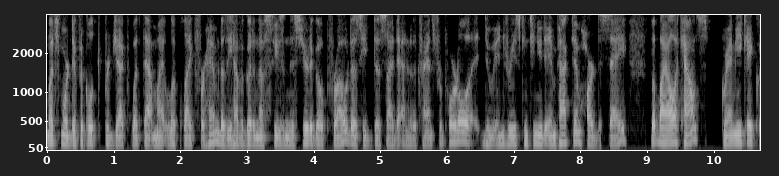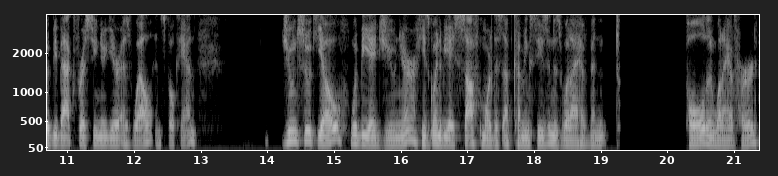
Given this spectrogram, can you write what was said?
Much more difficult to project what that might look like for him. Does he have a good enough season this year to go pro? Does he decide to enter the transfer portal? Do injuries continue to impact him? Hard to say. But by all accounts, Graham Ike could be back for a senior year as well in Spokane. Junsuk Yeo would be a junior. He's going to be a sophomore this upcoming season, is what I have been told and what I have heard,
